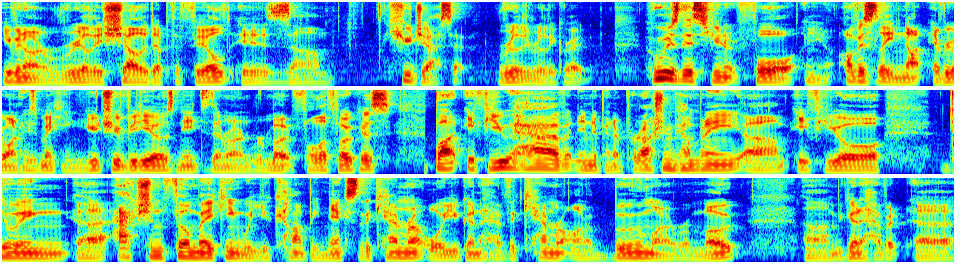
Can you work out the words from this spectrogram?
even on a really shallow depth of field, is um, huge asset. Really, really great. Who is this unit for? You know, obviously not everyone who's making YouTube videos needs their own remote follow focus, but if you have an independent production company, um, if you're doing uh, action filmmaking where you can't be next to the camera or you're going to have the camera on a boom on a remote, um, you're going to have it uh,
